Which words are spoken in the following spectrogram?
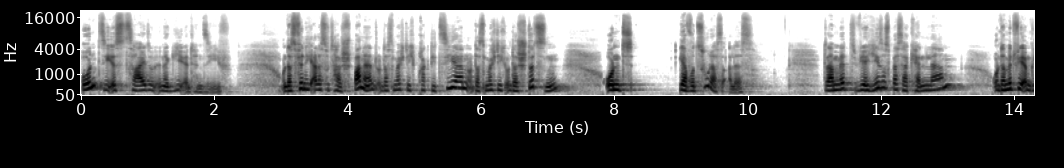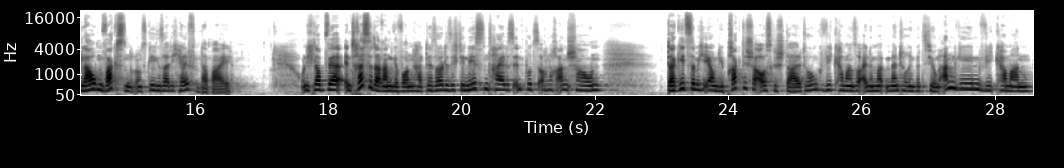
Und sie ist zeit- und energieintensiv. Und das finde ich alles total spannend und das möchte ich praktizieren und das möchte ich unterstützen. Und ja, wozu das alles? Damit wir Jesus besser kennenlernen und damit wir im Glauben wachsen und uns gegenseitig helfen dabei. Und ich glaube, wer Interesse daran gewonnen hat, der sollte sich den nächsten Teil des Inputs auch noch anschauen. Da geht es nämlich eher um die praktische Ausgestaltung. Wie kann man so eine Mentoring-Beziehung angehen? Wie kann man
